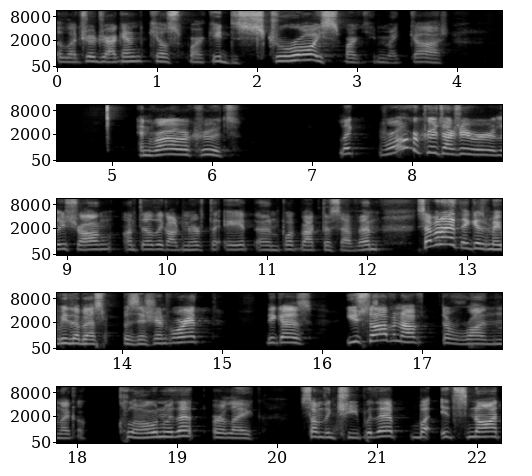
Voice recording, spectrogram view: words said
Electro Dragon kills Sparky, destroys Sparky. My gosh. And Royal Recruits. Like, Royal Recruits actually were really strong until they got nerfed to 8 and put back to 7. 7, I think, is maybe the best position for it because you still have enough to run like a clone with it or like something cheap with it, but it's not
